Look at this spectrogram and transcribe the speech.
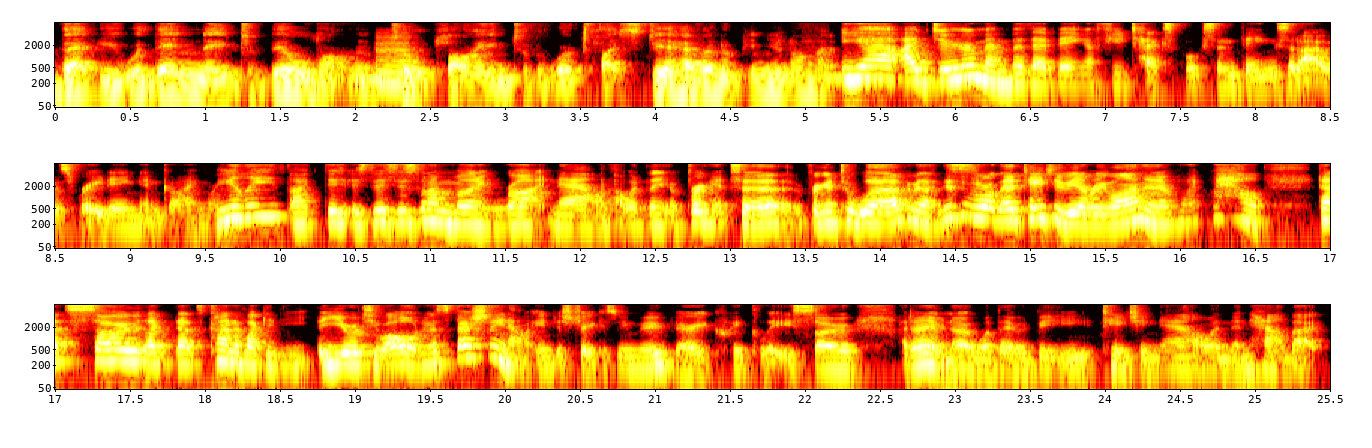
That you would then need to build on to Mm. apply into the workplace. Do you have an opinion on that? Yeah, I do remember there being a few textbooks and things that I was reading and going, really, like this is this is what I'm learning right now, and I would you know, bring it to bring it to work and be like, this is what they're teaching me, everyone, and I'm like, wow, that's so like that's kind of like a, a year or two old, and especially in our industry because we move very quickly. So I don't even know what they would be teaching now, and then how that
